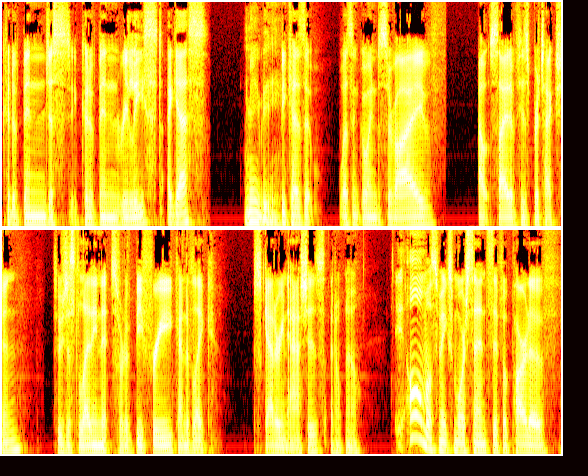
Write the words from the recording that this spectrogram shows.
could have been just it could have been released, I guess Maybe. because it wasn't going to survive outside of his protection. So he was just letting it sort of be free, kind of like scattering ashes. I don't know. It almost makes more sense if a part of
